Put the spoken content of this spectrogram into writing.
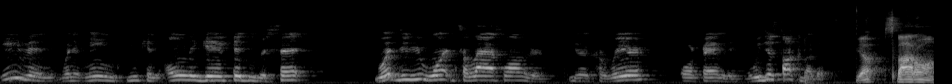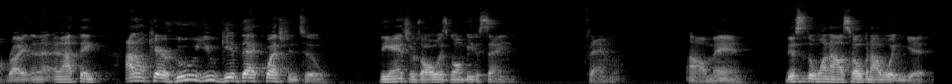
even when it means you can only give 50%. What do you want to last longer? Your career or family? We just talked about that. Yep, spot on, right? And, and I think I don't care who you give that question to, the answer is always going to be the same family. Oh, man. This is the one I was hoping I wouldn't get.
